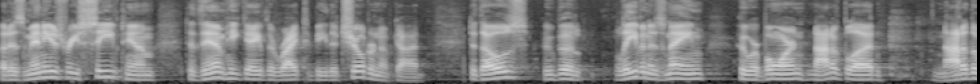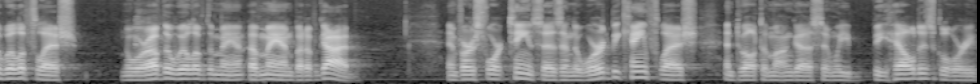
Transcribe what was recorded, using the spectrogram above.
But as many as received him, to them he gave the right to be the children of God. To those who believe in his name, who were born not of blood, not of the will of flesh, nor of the will of the man of man, but of God. And verse 14 says, And the word became flesh and dwelt among us, and we beheld his glory,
